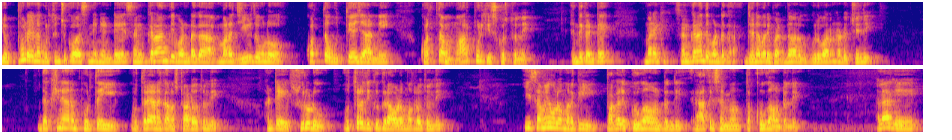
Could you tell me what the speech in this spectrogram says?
ఎప్పుడైనా గుర్తుంచుకోవాల్సింది ఏంటంటే సంక్రాంతి పండగ మన జీవితంలో కొత్త ఉత్తేజాన్ని కొత్త మార్పుని తీసుకొస్తుంది. ఎందుకంటే మనకి సంక్రాంతి పండుగ జనవరి పద్నాలుగు గురువారం నాడు వచ్చింది. దక్షిణాయనం పూర్తయి ఉత్తరాయణకాలం స్టార్ట్ అవుతుంది. అంటే సూర్యుడు ఉత్తర దిక్కుకు రావడం మొదలవుతుంది. ఈ సమయంలో మనకి పగలు ఎక్కువగా ఉంటుంది రాత్రి సమయం తక్కువగా ఉంటుంది. అలాగే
